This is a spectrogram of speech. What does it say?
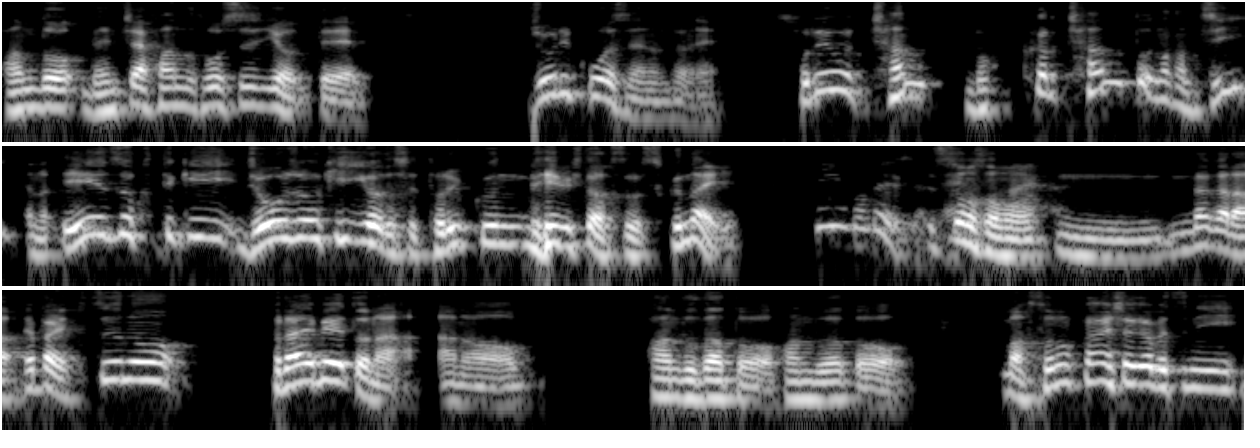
ァンド、ベンチャーファンド投資事業って、非常にこうですね、なんだね。それをちゃん、僕からちゃんとなんかじ、あの、永続的上場企業として取り組んでいる人がすごい少ない。っていうことですよね。そもそも、はいうん、だから、やっぱり普通のプライベートな、あの、ファンドだと、ファンドだと、まあ、その会社が別に、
